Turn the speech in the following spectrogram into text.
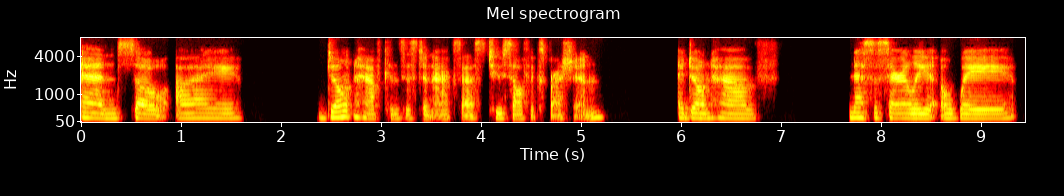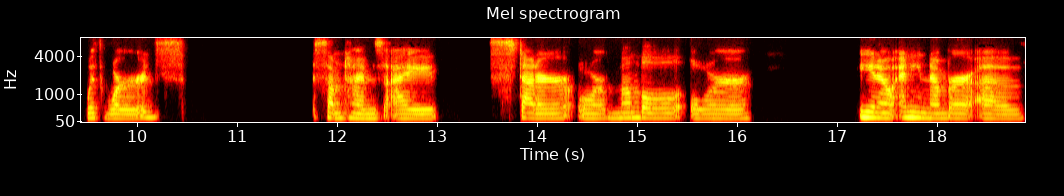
And so I don't have consistent access to self expression. I don't have necessarily a way with words. Sometimes I stutter or mumble or, you know, any number of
